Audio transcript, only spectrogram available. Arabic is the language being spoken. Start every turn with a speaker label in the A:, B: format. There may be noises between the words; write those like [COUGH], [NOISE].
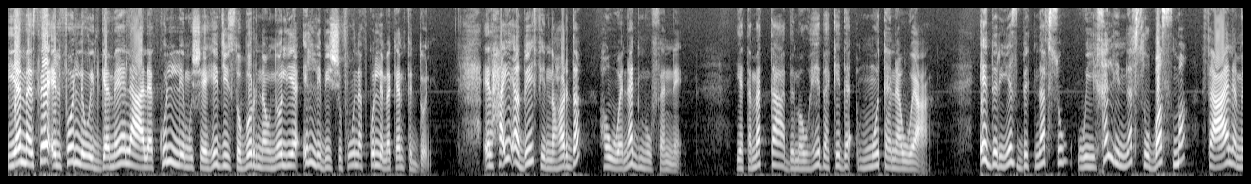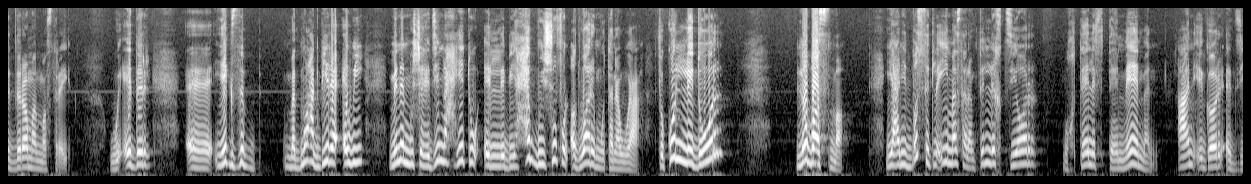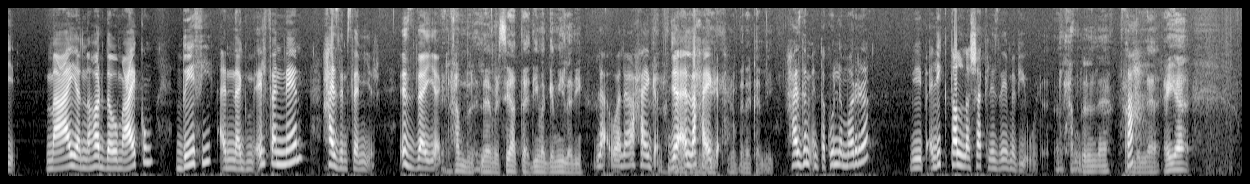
A: يا مساء الفل والجمال على كل مشاهدي صبورنا ونوليا اللي بيشوفونا في كل مكان في الدنيا. الحقيقة ضيفي النهاردة هو نجم وفنان يتمتع بموهبة كده متنوعة قدر يثبت نفسه ويخلي لنفسه بصمة في عالم الدراما المصرية وقدر آه، يجذب مجموعة كبيرة قوي من المشاهدين ناحيته اللي بيحبوا يشوفوا الأدوار المتنوعة في كل دور له بصمة. يعني تبص تلاقيه مثلا في الاختيار مختلف تماما عن إيجار قديم. معايا النهاردة ومعاكم ضيفي النجم الفنان حازم سمير. إزيك؟
B: الحمد لله ميرسي على التقديمة الجميلة دي.
A: لا ولا حاجة. دي أقل حاجة.
B: ربنا يخليك.
A: حازم أنت كل مرة بيبقى ليك طلة شكل زي ما بيقولوا
B: الحمد لله
A: صح؟
B: الحمد لله. هي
